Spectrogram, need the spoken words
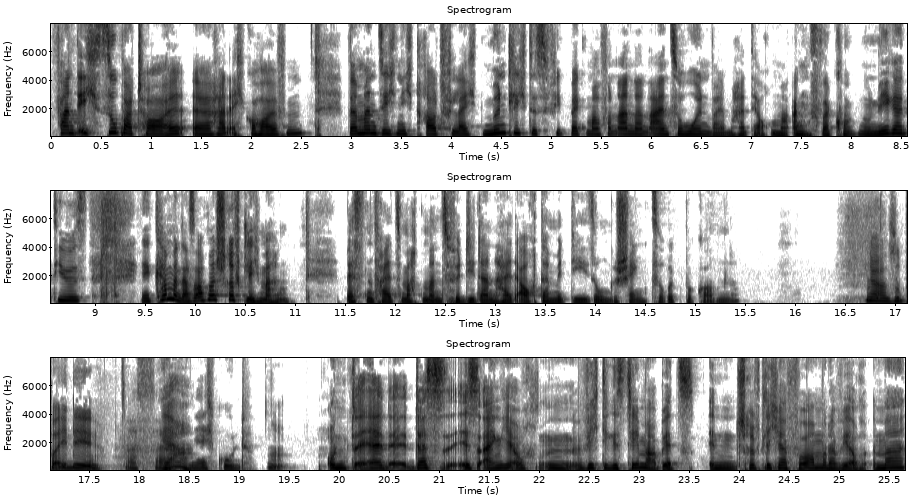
Fand ich super toll, äh, hat echt geholfen. Wenn man sich nicht traut, vielleicht mündlich das Feedback mal von anderen einzuholen, weil man hat ja auch immer Angst, da kommt nur Negatives, äh, kann man das auch mal schriftlich machen. Bestenfalls macht man es für die dann halt auch, damit die so ein Geschenk zurückbekommen. Ne? Ja, super Idee. Das äh, ja. echt gut. Ja. Und äh, das ist eigentlich auch ein wichtiges Thema, ob jetzt in schriftlicher Form oder wie auch immer.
